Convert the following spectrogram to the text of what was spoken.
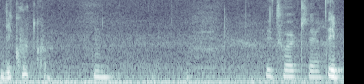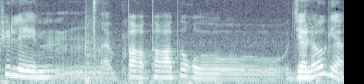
d'écoute. Quoi. Mm. Et toi, Claire? Et puis, les, mm, par, par rapport au, dialogue,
